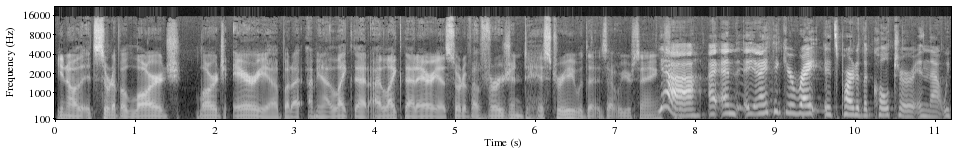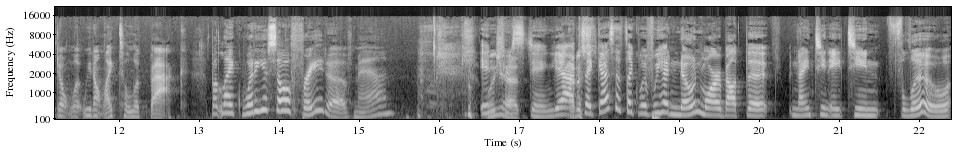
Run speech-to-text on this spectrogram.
you know it's sort of a large large area, but I, I mean, I like that. I like that area, sort of aversion to history. Would that is that what you're saying? Yeah, I, and and I think you're right. It's part of the culture in that we don't look, we don't like to look back. But like, what are you so afraid of, man? Interesting. yeah, because I guess it's like if we had known more about the 1918 flu,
